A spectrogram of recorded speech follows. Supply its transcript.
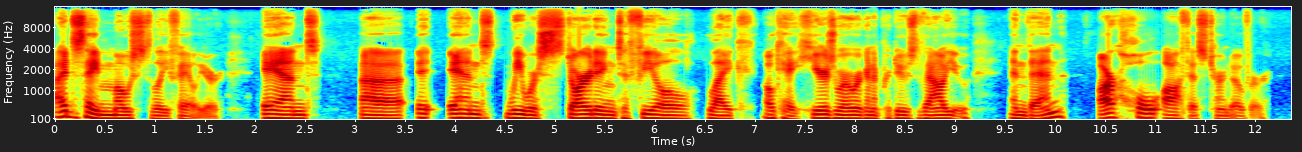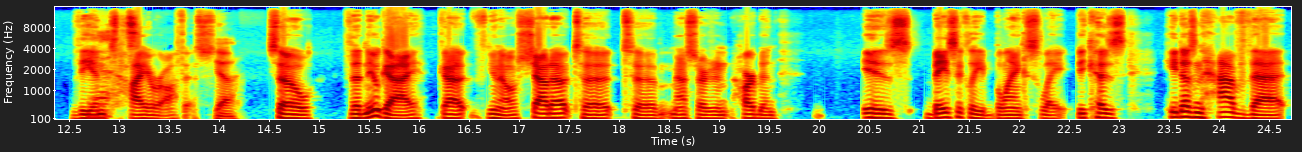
I'd say mostly failure. And uh, it, and we were starting to feel like, okay, here's where we're going to produce value. And then our whole office turned over, the yes. entire office. Yeah. So the new guy got, you know, shout out to to Master Sergeant Harbin is basically blank slate because he doesn't have that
